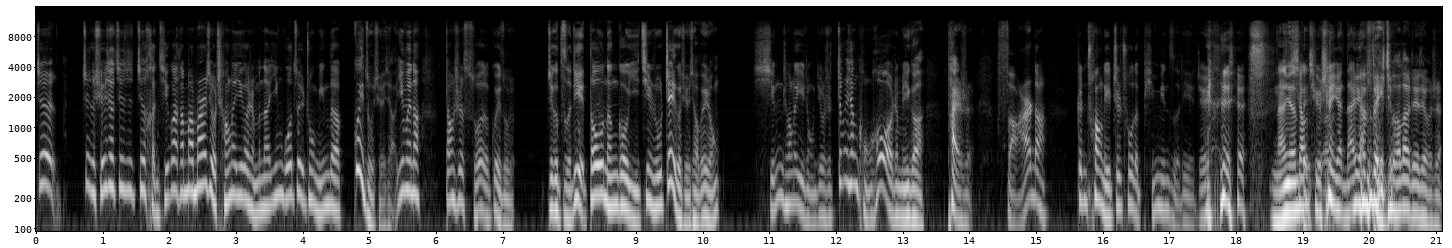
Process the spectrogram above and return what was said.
这这个学校就就很奇怪，它慢慢就成了一个什么呢？英国最著名的贵族学校。因为呢，当时所有的贵族这个子弟都能够以进入这个学校为荣，形成了一种就是争相恐后这么一个态势。反而呢，跟创立之初的平民子弟这南辕相去甚远，南辕北辙了。这就是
